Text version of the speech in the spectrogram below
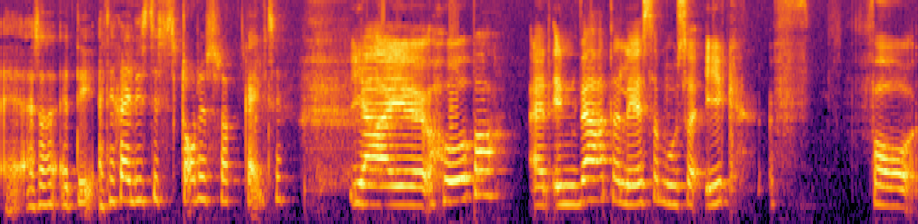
Altså, er det, er det realistisk? Står det så galt til? Jeg øh, håber, at enhver, der læser Mosaik, får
